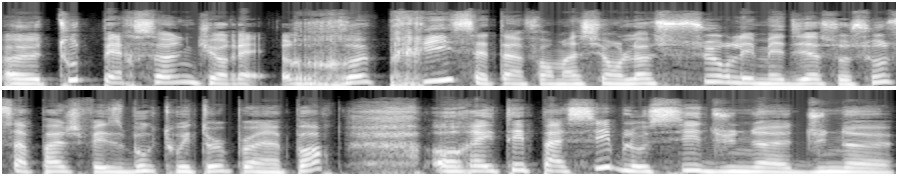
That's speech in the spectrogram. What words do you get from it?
euh, toute personne qui aurait repris cette information-là sur les médias sociaux, sa page Facebook, Twitter, peu importe, aurait été passible aussi d'une d'une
